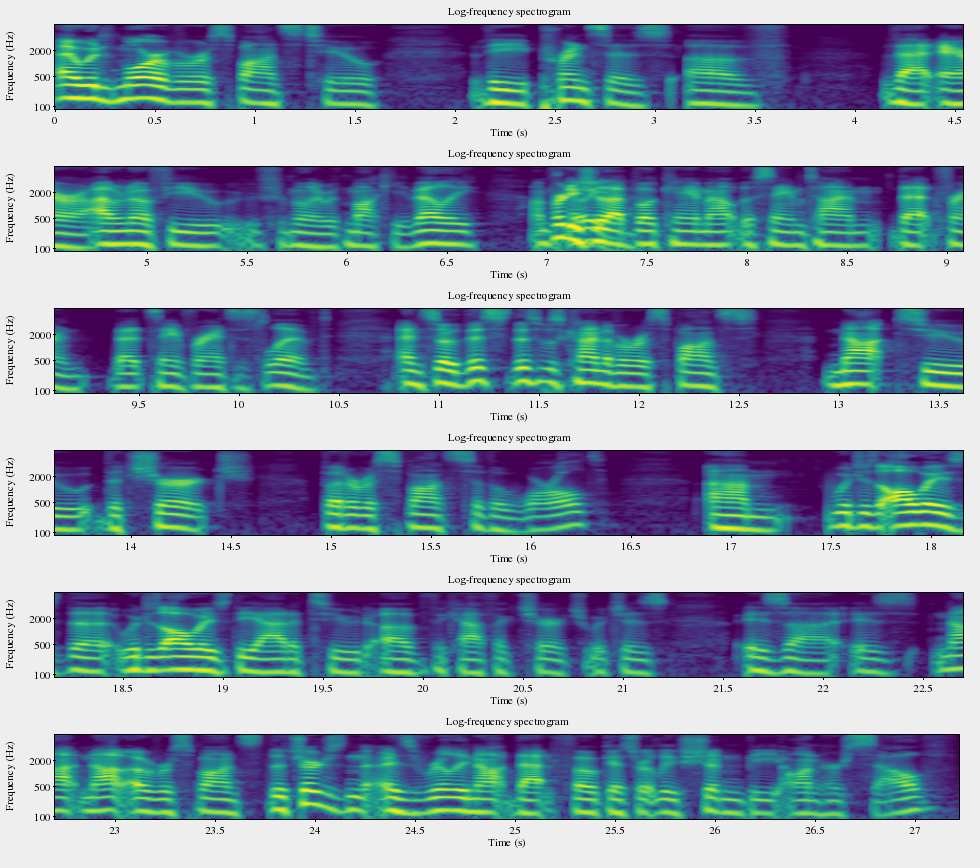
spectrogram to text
It was more of a response to the princes of that era. I don't know if you're familiar with Machiavelli. I'm pretty oh, sure yeah. that book came out the same time that Fran- that St. Francis lived. And so this this was kind of a response not to the church, but a response to the world. Um, which is always the which is always the attitude of the Catholic Church, which is is uh, is not not a response. The church is, is really not that focused, or at least shouldn't be on herself.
